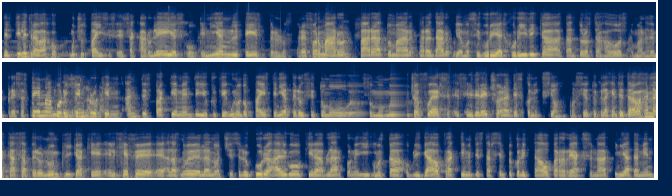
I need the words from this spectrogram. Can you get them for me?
del teletrabajo, muchos países eh, sacaron leyes o tenían leyes, pero los reformaron para tomar, para dar, digamos, seguridad jurídica a tanto los trabajadores como a las empresas. Tema, por ejemplo, que antes prácticamente yo creo que uno o dos países tenía, pero se tomó, tomó mucha fuerza, es el derecho a la desconexión. ¿No es cierto? Que la gente trabaja en la casa, pero no implica que el jefe eh, a las nueve de la noche se le ocurra algo, quiera hablar con él y como está obligado prácticamente a estar siempre conectado para reaccionar inmediatamente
